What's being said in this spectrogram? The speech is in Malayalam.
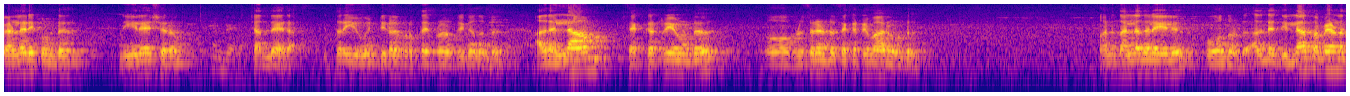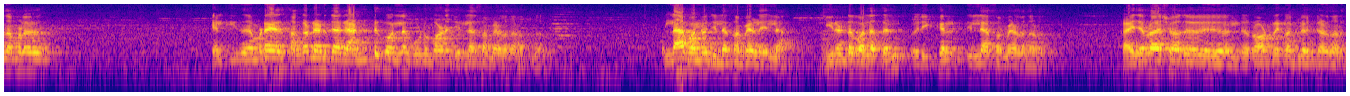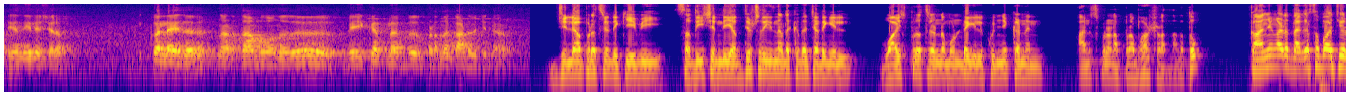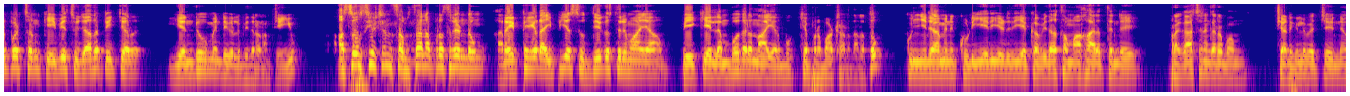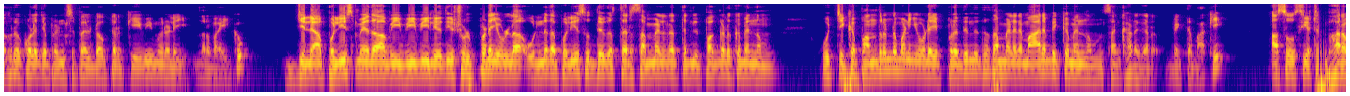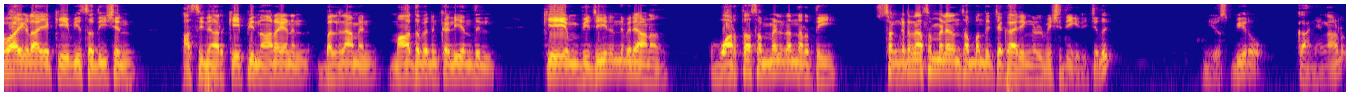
വെള്ളരിക്കുണ്ട് നീലേശ്വരം ചന്തേര. ഇത്ര യൂണിറ്റുകൾ പ്രത്യേക പ്രവർത്തിക്കുന്നുണ്ട്. അതിനെല്ലാം സെക്രട്ടറിയുണ്ട് പ്രസിഡന്റും സെക്രട്ടറിമാരും ഉണ്ട് അങ്ങനെ നല്ല നിലയിൽ പോകുന്നുണ്ട്. അതിന്റെ ജില്ലാ സമ്മേളനം നമ്മൾ നമ്മുടെ സംഘടന എടുത്ത രണ്ട് കൊല്ലം കൂടുമ്പോഴാണ് ജില്ലാ സമ്മേളനം നടത്തുന്നത്. എല്ലാ കൊല്ലവും ജില്ലാ സമ്മേളനം ഇല്ല. ഈ രണ്ട് കൊല്ലത്തിൽ ഒരിക്കൽ ജില്ലാ സമ്മേളനം നടത്തും കഴിഞ്ഞ പ്രാവശ്യം അത് റോട്ടറി ക്ലബ്ബിൽ വെച്ചാണ് നടത്തിയത് നീലേശ്വരം. ഇക്കൊല്ലം ഇത് നടത്താൻ പോകുന്നത് വെഹിക്കൽ ക്ലബ്ബ് പടന്നക്കാട് വെച്ചിട്ടാണ്. ജില്ലാ പ്രസിഡന്റ് കെ വി സതീശന്റെ അധ്യക്ഷതയിൽ നടക്കുന്ന ചടങ്ങിൽ വൈസ് പ്രസിഡന്റ് മുണ്ടയിൽ കുഞ്ഞിക്കണ്ണൻ അനുസ്മരണ പ്രഭാഷണം നടത്തും. കാഞ്ഞങ്ങാട് നഗരസഭാ chairperson K V Sujatha teacher എൻഡോമെന്റുകൾ വിതരണം ചെയ്യും. അസോസിയേഷൻ സംസ്ഥാന പ്രസിഡന്റും റിട്ടയർഡ് ഐ പി എസ് ഉദ്യോഗസ്ഥരുമായ പി കെ ലംബോദരൻ നായർ മുഖ്യപ്രഭാഷണം നടത്തും. കുഞ്ഞിരാമൻ കുടിയേരി എഴുതിയ കവിതാ സമാഹാരത്തിന്റെ പ്രകാശന കർമ്മം ചടങ്ങിൽ വെച്ച് Nehru college principal doctor K V Murali നിർവഹിക്കും. ജില്ലാ പോലീസ് മേധാവി വി വി ലതീഷ് ഉൾപ്പെടെയുള്ള ഉന്നത പോലീസ് ഉദ്യോഗസ്ഥർ സമ്മേളനത്തിൽ പങ്കെടുക്കുമെന്നും ഉച്ചയ്ക്ക് പന്ത്രണ്ട് മണിയോടെ പ്രതിനിധി സമ്മേളനം ആരംഭിക്കുമെന്നും സംഘാടകർ വ്യക്തമാക്കി. അസോസിയേഷൻ ഭാരവാഹികളായ K V Satheesan Asinar K P Narayanan Balaraman Madhavan Kaliyanthil K M Vijayan എന്നിവരാണ് വാർത്താ സമ്മേളനം നടത്തി സംഘടനാ സമ്മേളനം സംബന്ധിച്ച കാര്യങ്ങൾ വിശദീകരിച്ചത്. News bureau Kanhangad.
